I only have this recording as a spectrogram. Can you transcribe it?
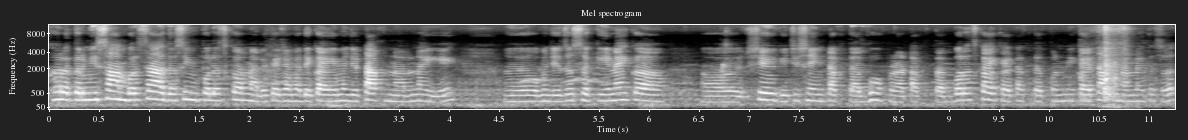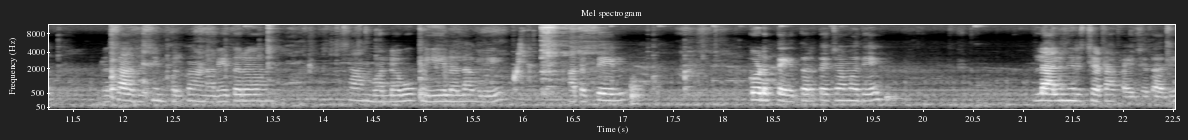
खरं तर मी सांबर साधं सिंपलच करणार आहे. त्याच्यामध्ये काही म्हणजे टाकणार नाही आहे म्हणजे जसं की नाही का शेवगीची शेवग्याची शेंग टाकतात भोपळा टाकतात बरंच काय काय टाकतात पण मी काय टाकणार नाही तसं. साधं सिंपल करणार आहे. तर सांबारला उकळी यायला लागली. आता तेल कडते तर त्याच्यामध्ये लाल मिरच्या टाकायच्यात आधी.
